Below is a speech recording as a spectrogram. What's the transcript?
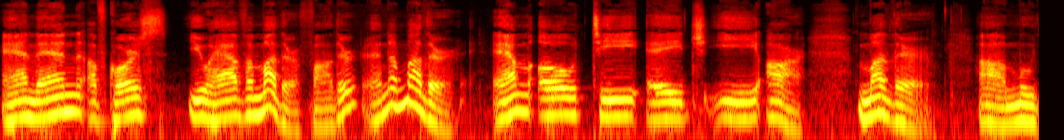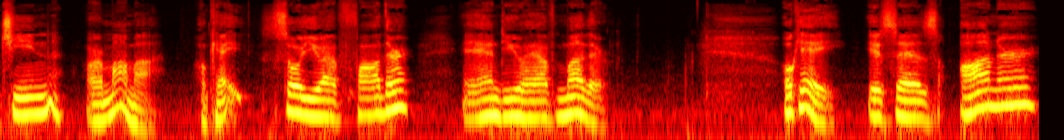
And then, of course, you have a mother, father, and a mother. M O T H E R. Mother. Uh, 母亲 or mama. Okay? So you have father and you have mother. Okay, it says, honor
